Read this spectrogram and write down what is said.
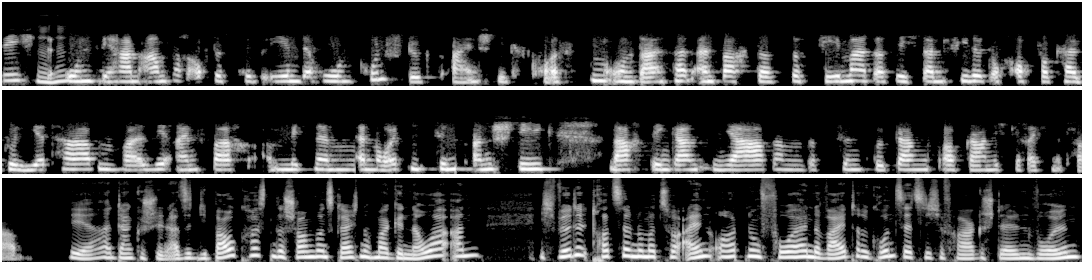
Sicht. Mhm. Und wir haben einfach auch das Problem der hohen Grundstückseinstiegskosten. Und da ist halt einfach das, das Thema, dass sich dann viele doch auch verkalkuliert haben, weil sie einfach mit einem erneuten Zinsanstieg nach den ganzen Jahren des Zinsrückgangs auch gar nicht gerechnet haben. Ja, danke schön. Also die Baukosten, das schauen wir uns gleich nochmal genauer an. Ich würde trotzdem nochmal zur Einordnung vorher eine weitere grundsätzliche Frage stellen wollen.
